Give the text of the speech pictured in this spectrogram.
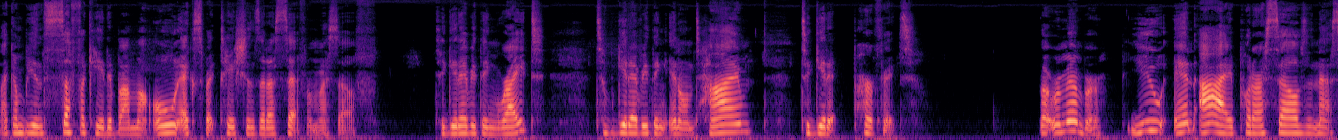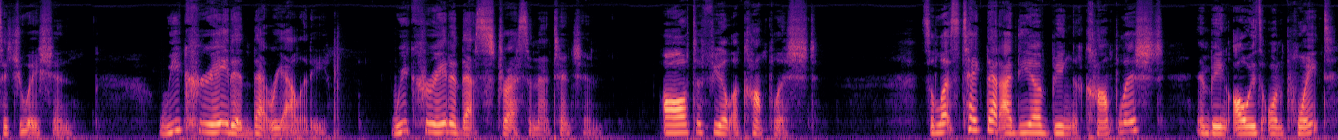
like I'm being suffocated by my own expectations that I set for myself to get everything right, to get everything in on time, to get it perfect. But remember, you and I put ourselves in that situation. We created that reality. We created that stress and that tension, all to feel accomplished. So let's take that idea of being accomplished and being always on point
